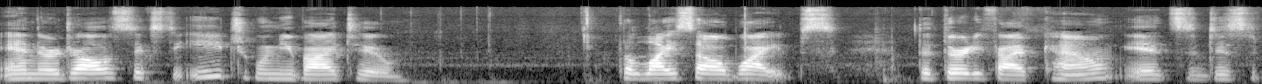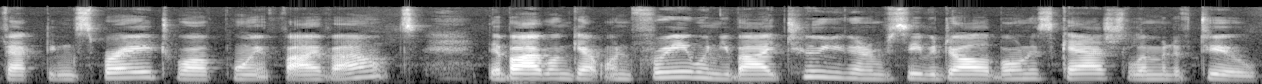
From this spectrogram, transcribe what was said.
And they're $1.60 each when you buy two. The Lysol wipes the 35 count. It's a disinfecting spray, 12.5 ounce. They buy one, get one free. When you buy two, you're going to receive a dollar bonus cash, limit of two.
